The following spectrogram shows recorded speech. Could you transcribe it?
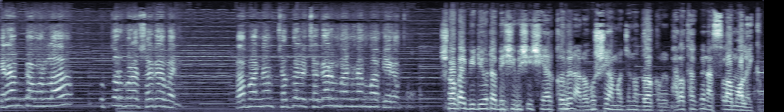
গ্রাম কামল্লা উত্তরপাড়া সরকার বাড়ি বাবার নাম সরকার মার নাম মা বেগাতা সবাই ভিডিওটা বেশি বেশি শেয়ার করবেন আর অবশ্যই আমার জন্য দোয়া করবেন। ভালো থাকবেন আসসালামু আলাইকুম।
